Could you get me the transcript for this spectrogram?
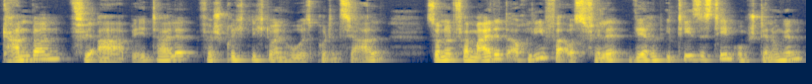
Kanban für A-B-Teile verspricht nicht nur ein hohes Potenzial, sondern vermeidet auch Lieferausfälle während IT-Systemumstellungen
